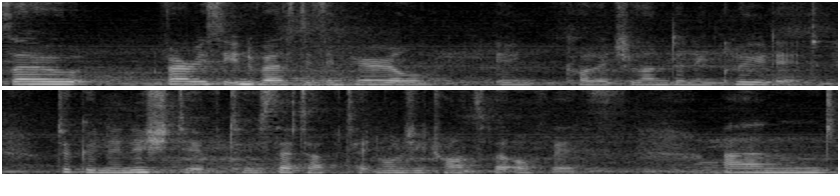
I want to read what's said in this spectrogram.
So various universities, Imperial College London included, took an initiative to set up a technology transfer office. And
